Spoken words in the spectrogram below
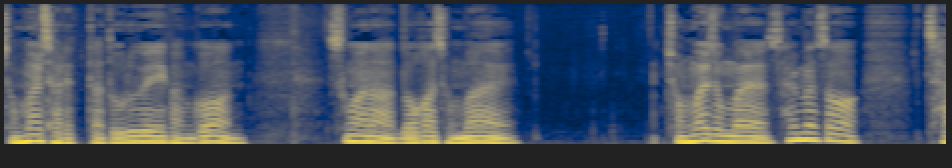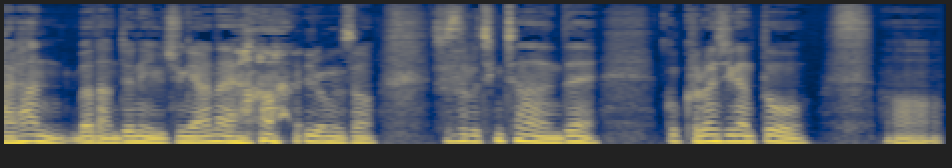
정말 잘했다. 노르웨이 간 건, 승환아, 너가 정말, 정말 정말 살면서 잘한 몇 안 되는 일 중에 하나야. 이러면서 스스로 칭찬하는데, 꼭 그런 시간 또, 어,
